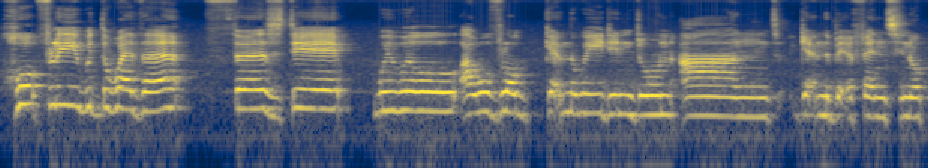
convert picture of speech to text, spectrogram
hopefully with the weather, Thursday we will, I will vlog getting the weeding done and getting the bit of fencing up.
